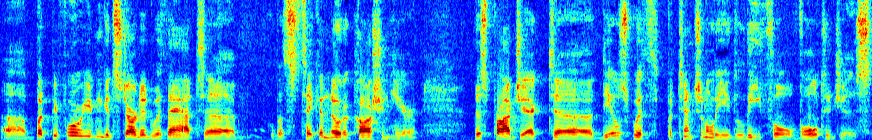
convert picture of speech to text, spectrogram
Uh, but before we even get started with that, uh, let's take a note of caution here. This project uh, deals with potentially lethal voltages,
